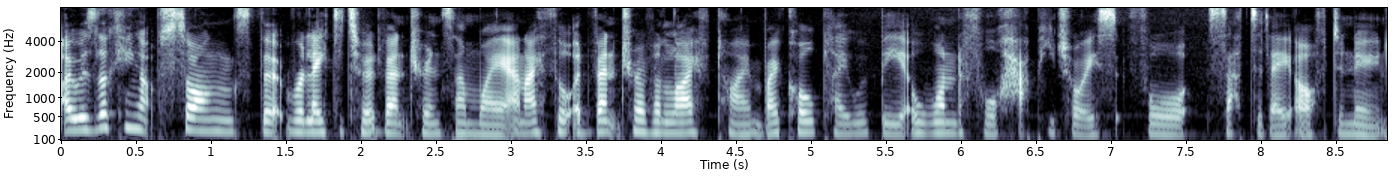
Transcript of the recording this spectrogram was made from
I was looking up songs that related to adventure in some way, and I thought Adventure of a Lifetime by Coldplay would be a wonderful, happy choice for Saturday afternoon.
